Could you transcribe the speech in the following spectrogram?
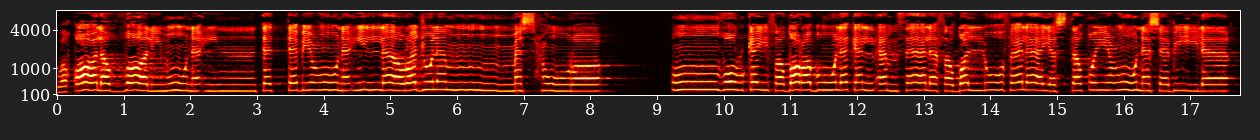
وقال الظالمون إن تتبعون إلا رجلا مسحورا. انظر كيف ضربوا لك الأمثال فضلوا فلا يستطيعون سبيلا.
